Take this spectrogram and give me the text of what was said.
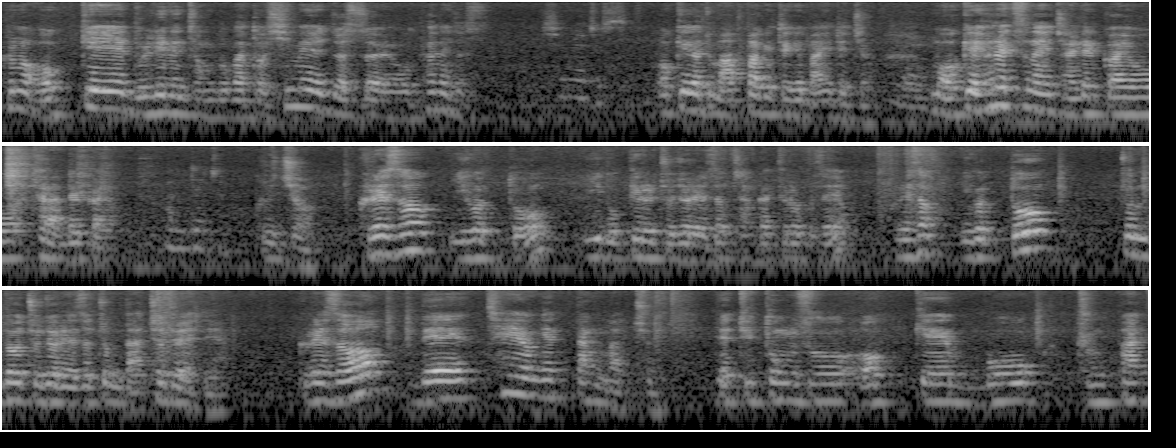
그러면 어깨에 눌리는 정도가 더 심해졌어요, 편해졌어요. 심해졌어요. 어깨가 좀 압박이 되게 많이 됐죠. 네. 그럼 어깨 혈액 순환이 잘 될까요? 잘 안 될까요? 안 되죠. 그렇죠. 그래서 이것도 이 높이를 조절해서 잠깐 들어보세요. 그래서 이것도 좀 더 조절해서 좀 낮춰줘야 돼요. 그래서 내 체형에 딱 맞춘 내 뒤통수, 어깨, 목, 등판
